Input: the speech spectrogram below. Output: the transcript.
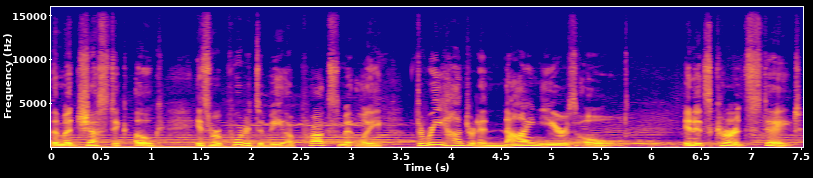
The majestic oak is reported to be approximately 309 years old. In its current state,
